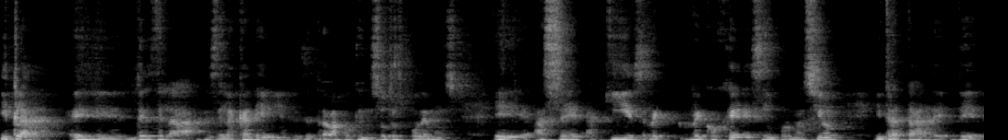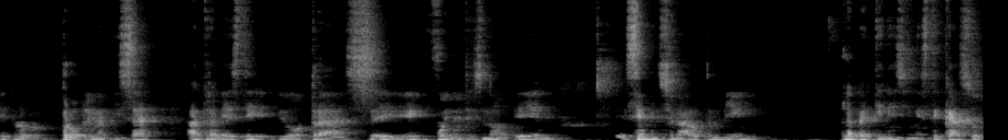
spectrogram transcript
Y claro, eh, desde, la, desde la academia, desde el trabajo que nosotros podemos eh, hacer aquí es recoger esa información y tratar de, problematizar a través de, de otras eh, fuentes, ¿no? se ha mencionado también la pertinencia en este caso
